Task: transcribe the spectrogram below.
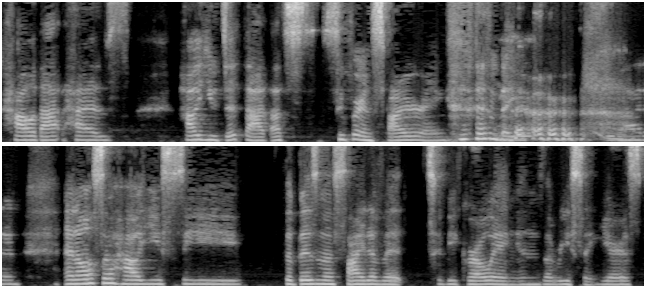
how that has how you did that that's super inspiring that you that and and also how you see the business side of it to be growing in the recent years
